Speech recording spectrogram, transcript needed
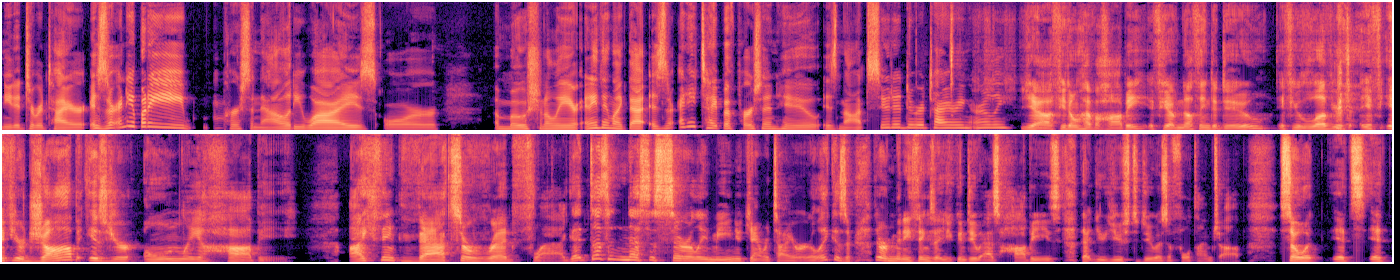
needed to retire. Is there anybody personality wise or emotionally or anything like that is there any type of person who is not suited to retiring early yeah if you don't have a hobby if you have nothing to do if you love your if if your job is your only hobby I think that's a red flag. that doesn't necessarily mean you can't retire early because there, are many things that you can do as hobbies that you used to do as a full time job. So it, it's it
